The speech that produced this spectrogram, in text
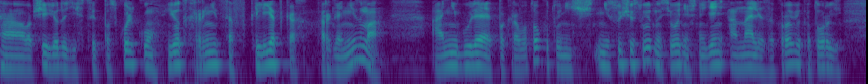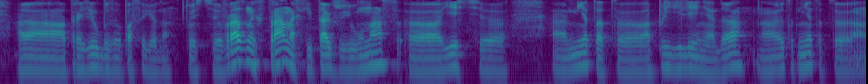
а, вообще йододефицит? Поскольку йод хранится в клетках организма, а не гуляет по кровотоку, то не, не существует на сегодняшний день анализа крови, который а, отразил бы запасы йода. То есть в разных странах и также и у нас а, есть метод а, определения, да, этот метод, а,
